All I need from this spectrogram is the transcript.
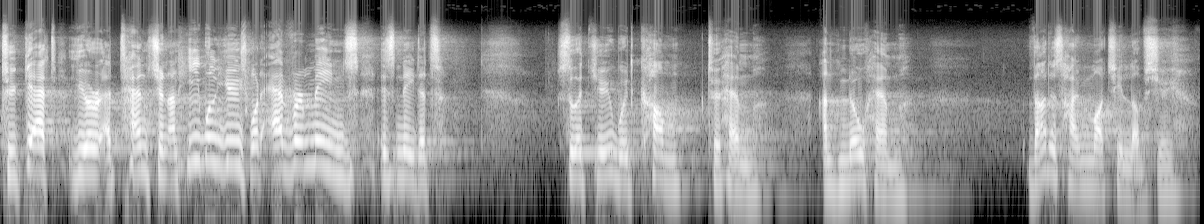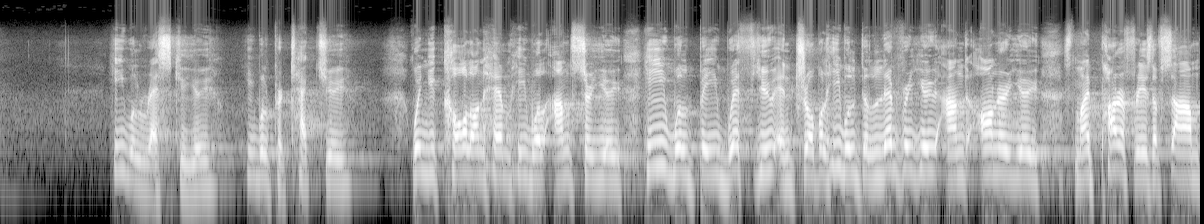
to get your attention, and He will use whatever means is needed so that you would come to Him and know Him that is how much He loves you. He will rescue you, He will protect you. When you call on Him, He will answer you. He will be with you in trouble. He will deliver you and honor you. It's my paraphrase of Psalm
